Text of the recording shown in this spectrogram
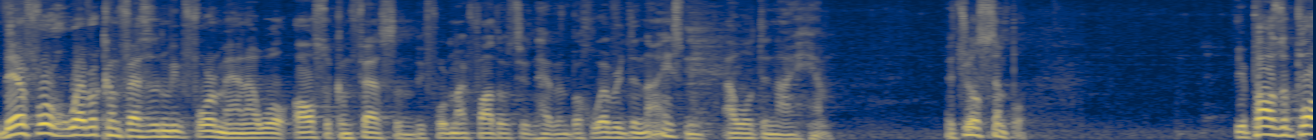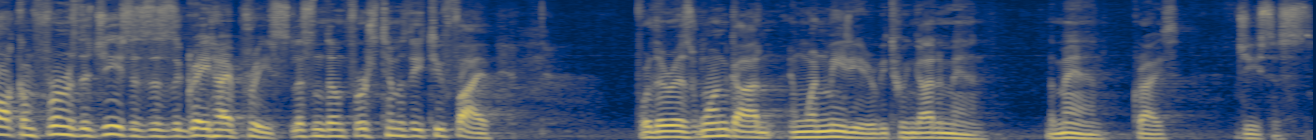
Therefore, whoever confesses me before man, I will also confess him before my Father who is in heaven. But whoever denies me, I will deny him. It's real simple. The Apostle Paul confirms that Jesus is the great high priest. Listen to him, 1 Timothy 2 5. For there is one God and one mediator between God and man, the man, Christ Jesus.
